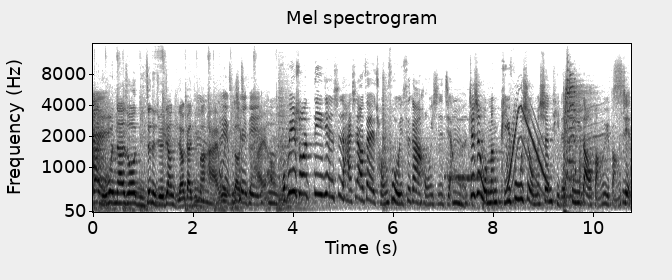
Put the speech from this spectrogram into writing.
但你问他说：“你真的觉得这样比较干净吗？”哎，我也不确定。还好。我必须说，第一件事还是要再重复一次，刚才洪医师讲的，就是我们皮肤是我们身体的第一道防御防线。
